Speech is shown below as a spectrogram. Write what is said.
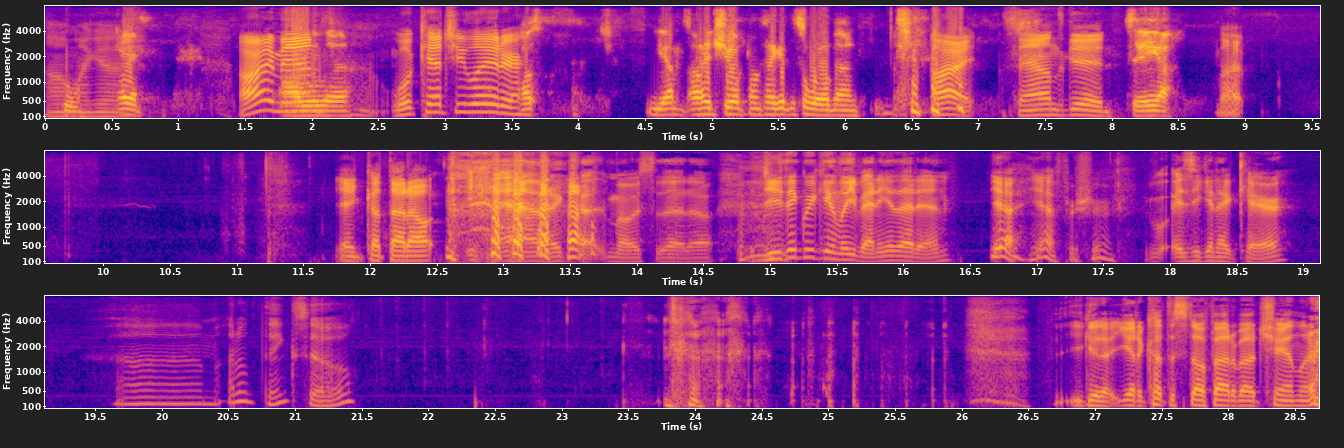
Oh Cool. my gosh. All right. All right, man. will, uh, we'll catch you later. I'll- Yep, I'll hit you up once I get this oil done. All right. Sounds good. See ya. Bye. Yeah, you can cut that out. yeah, I'm gonna cut most of that out. Do you think we can leave any of that in? yeah, yeah, for sure. Is he gonna care? Um, I don't think so. you gotta you gotta cut the stuff out about Chandler.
